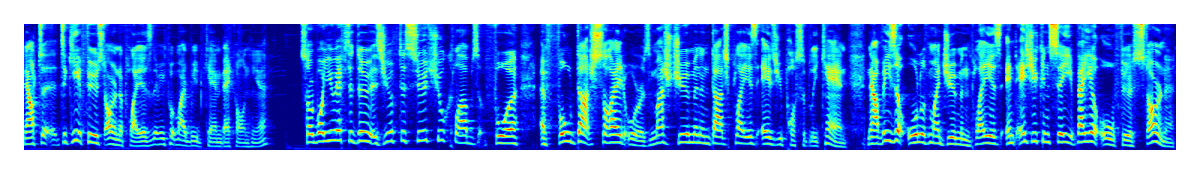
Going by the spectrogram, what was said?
Now, to, to get first owner players, let me put my webcam back on here. So what you have to do is you have to search your clubs for a full Dutch side or as much German and Dutch players as you possibly can. Now these are all of my German players and as you can see they are all first owner.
